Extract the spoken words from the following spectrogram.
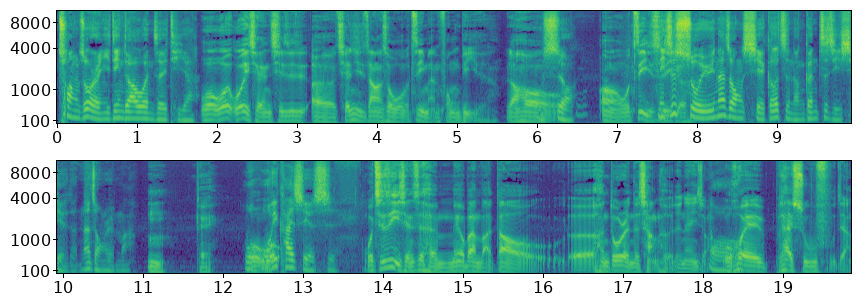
创作人一定都要问这一题啊。我我我以前其实呃前几章的时候，我自己蛮封闭的，然后哦是哦，嗯，我自己是你是属于那种写歌只能跟自己写的那种人吗？嗯，对我我我一开始也是，我其实以前是很没有办法到呃很多人的场合的那一种，哦我会不太舒服这样。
